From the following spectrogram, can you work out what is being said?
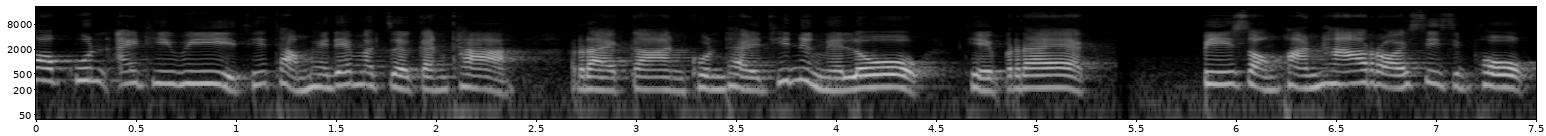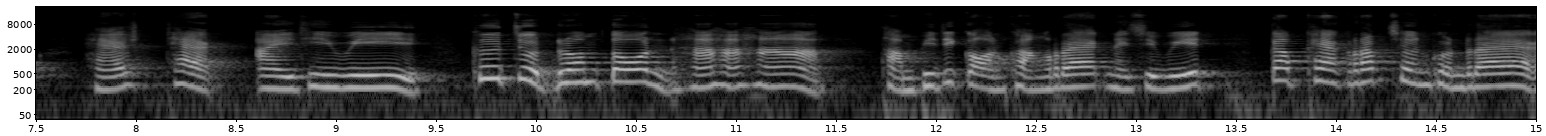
ขอบคุณไอทีวีที่ทำให้ได้มาเจอกันค่ะ รายการคนไทยที่หนึ่งในโลก เทปแรก ปี 2546 Hashtag ITV คือจุดเริ่มต้น 555ทำพิธีกรครั้งแรกในชีวิต กับแขกรับเชิญคนแรก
